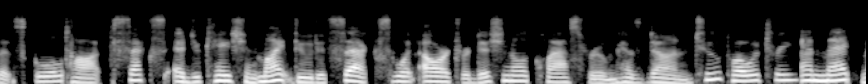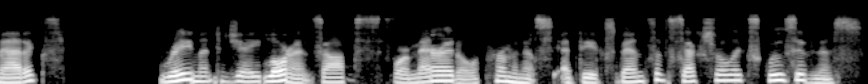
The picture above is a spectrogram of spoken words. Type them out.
that school-taught sex education might do to sex what our traditional classroom has done to poetry and mathematics. Raymond J. Lawrence opts for marital permanence at the expense of sexual exclusiveness.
